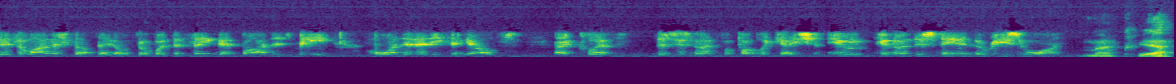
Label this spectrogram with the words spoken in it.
There's a lot of stuff they don't do, but the thing that bothers me more than anything else, uh, Cliff, this is not for publication. You can understand the reason Yeah.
